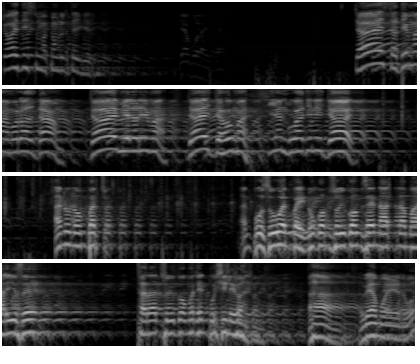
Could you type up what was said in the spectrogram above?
ચોવીસ દિવસમાં કમ્પ્લીટ થઈ ગયું. જય સધીમાં મોરાલ ધામ. જય મેલડીમાં. જય જહુમાં. સિયન બુવાજીની જય. આનું નંબર અને પૂછવું હોય ભાઈનું કોમ સુઈ કોમ છે? નાતના માળી છે. થરાદ સુઈ કોમ જઈને પૂછી લેવાનું. હા વેમ હોય એનું, હો.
